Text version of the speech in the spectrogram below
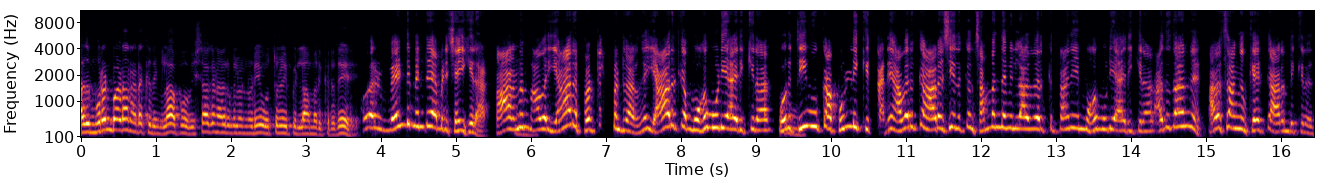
அது முரண்பாடா நடக்குதுங்களா? அப்போ விசாகன் அவர்களுடைய ஒத்துழைப்பு இல்லாம இருக்கிறது. அவர் வேண்டுமென்றே அப்படி செய்கிறார். காரணம் அவர் யாரை ப்ரொடெக்ட் பண்றாருங்க? யாருக்கு முகமூடியா இருக்கிறார்? ஒரு. திமுக புள்ளிக்கு அதே அவருக்கும் அரசியலுக்கும் சம்பந்தம் இல்லாதவருக்கு தானே முகமூடியா இருக்கிறார் அதுதான் அரசாங்கம் கேட்க ஆரம்பிக்கிறது.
